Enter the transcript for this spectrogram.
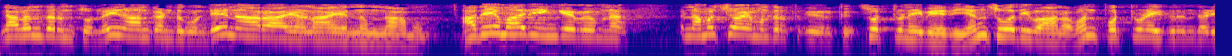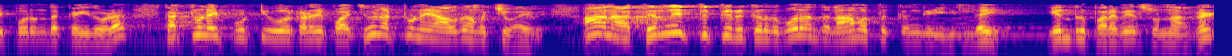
நலந்தரும் சொல்லை நான் கண்டுகொண்டே நாராயணா என்னும் நாமம். அதே மாதிரி இங்கே நமச்சிவாய மந்திரத்துக்கு இருக்கு. சொற்றுணை வேதியன் சோதிவானவன் பொற்றுணை திருந்தடி பொருந்த கைதோட கட்டுணை பூட்டி ஒரு கடலை பாய்ச்சி நற்றுணையாவது நமச்சிவாயவே. ஆனா திருநீற்றுக்கு இருக்கிறது போல அந்த நாமத்துக்கு அங்கே இல்லை என்று பல பேர் சொன்னார்கள்.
